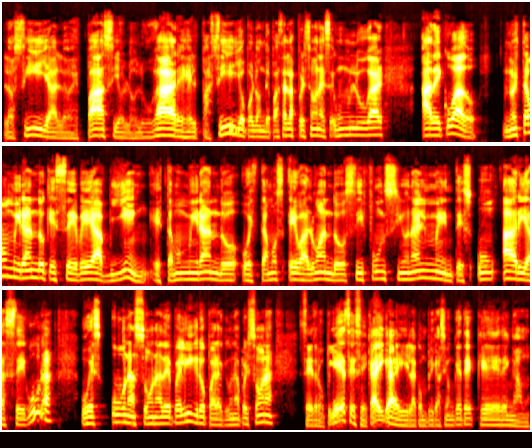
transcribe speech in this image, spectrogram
las sillas, los espacios, los lugares, el pasillo por donde pasan las personas, es un lugar adecuado. No estamos mirando que se vea bien, estamos mirando o estamos evaluando si funcionalmente es un área segura o es una zona de peligro para que una persona se tropiece, se caiga y la complicación que, que tengamos.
